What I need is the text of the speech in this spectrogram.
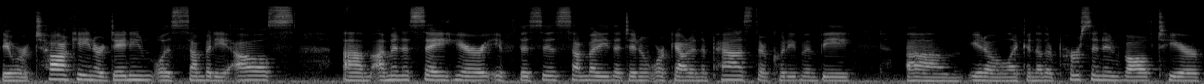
they were talking or dating with somebody else Um, I'm going to say here if this is somebody that didn't work out in the past, there could even be, um, you know, like another person involved here.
